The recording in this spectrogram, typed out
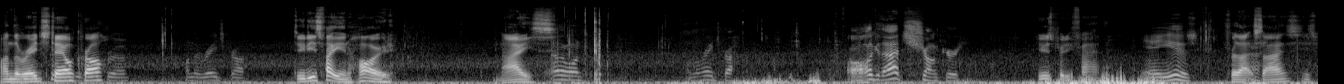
On the rage tail crawl? On the rage crawl. Dude, he's fighting hard. Nice. Another one. On the rage crawl. Oh, Oh, look at that chunker. he was pretty fat Yeah, he is. for that size. He's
